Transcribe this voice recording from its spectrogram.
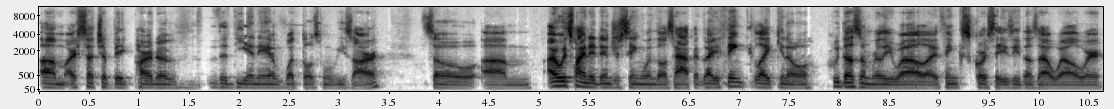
um are such a big part of the dna of what those movies are. So um i always find it interesting when those happen. I think like you know who does them really well i think scorsese does that well where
